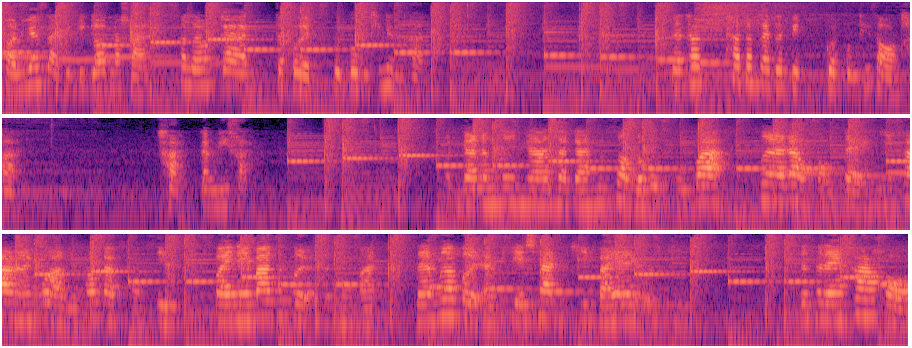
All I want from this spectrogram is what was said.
ขออนุญาตสาธิตอีกรอบนะคะถ้าเราต้องการจะเปิดกดปุ่มที่หนึ่งค่ะ แต่ถ้าถ้าต้องการจะปิดกดปุ่มที่สองค่ะ ค่ะ ดังนี้ค่ะ ผลการดำเนินงานจากการทดสอบระบบพบว่า เมื่อระดับของแสงมีค่าน้อยกว่าหรือเท่ากับ 30 ไฟในบ้านจะเปิดอัตโนมัติ และเมื่อเปิดแอปพลิเคชัน k e e p by IoT จะแสดงค่าของ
